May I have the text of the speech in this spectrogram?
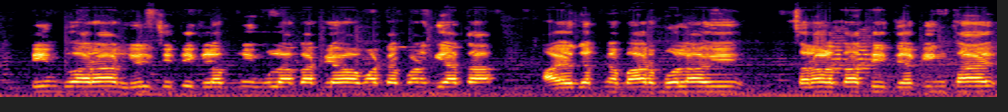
ટીમ દ્વારા નીલ સિટી ક્લબની મુલાકાત લેવા માટે પણ ગયા હતા. આયોજકને બહાર બોલાવી, સરળતાથી ચેકિંગ થાય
